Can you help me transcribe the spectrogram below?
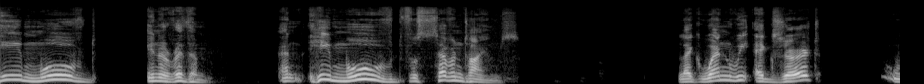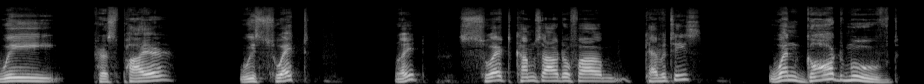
he moved in a rhythm. And he moved for 7 times. Like when we exert, we perspire, we sweat, right? Sweat comes out of our cavities. When God moved,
